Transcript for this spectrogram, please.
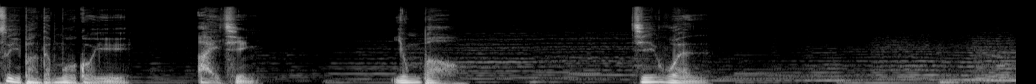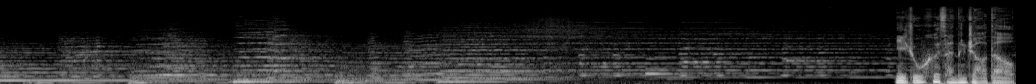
最棒的莫过于爱情、拥抱、接吻。你如何才能找到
